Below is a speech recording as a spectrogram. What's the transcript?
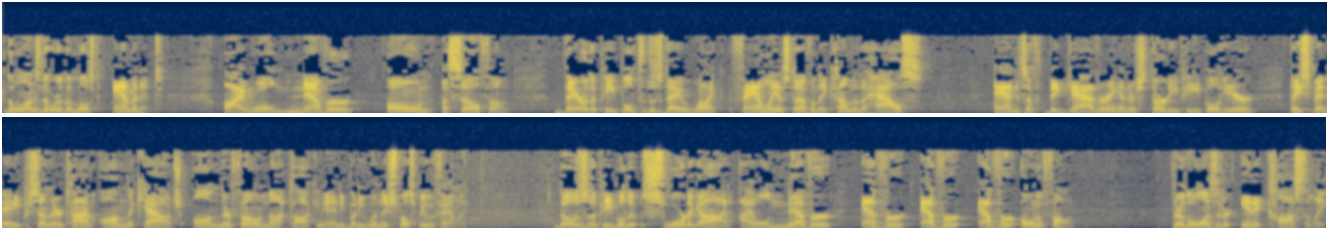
the ones that were the most eminent, I will never own a cell phone. They're the people to this day, like family and stuff, when they come to the house and it's a big gathering and there's 30 people here they spend 80% of their time on the couch, on their phone, not talking to anybody when they're supposed to be with family. Those are the people that swore to God, I will never, ever, ever, ever own a phone. They're the ones that are in it constantly.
